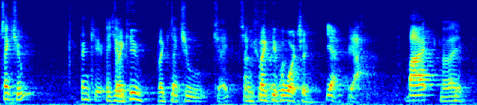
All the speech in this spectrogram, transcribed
Thank you. Thank you. Thank you. Thank you. Thank you. Thank you, Jake. And thank you for watching. Yeah. Yeah. Bye. Bye bye.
